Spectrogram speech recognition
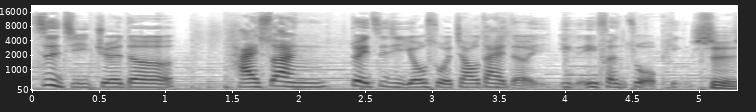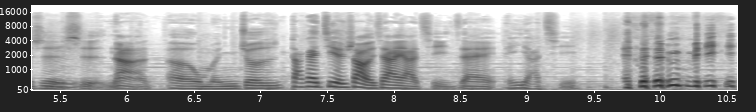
自己觉得。还算对自己有所交代的一个一份作品，是是是。嗯、那呃，我们就大概介绍一下雅琪在哎，雅琪 MB。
